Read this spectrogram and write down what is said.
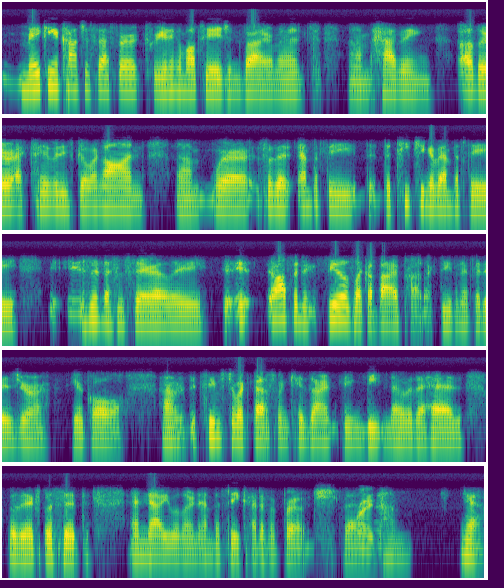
making a conscious effort, creating a multi-age environment, um, having other activities going on, um, where so that empathy, the, the, teaching of empathy, isn't necessarily. It, often it feels like a byproduct, even if it is your your goal. Um, right. It seems to work best when kids aren't being beaten over the head with an explicit, and now you will learn empathy kind of approach. But, right. Um, yeah.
